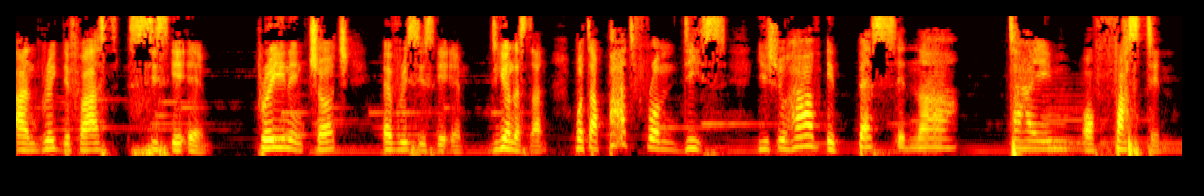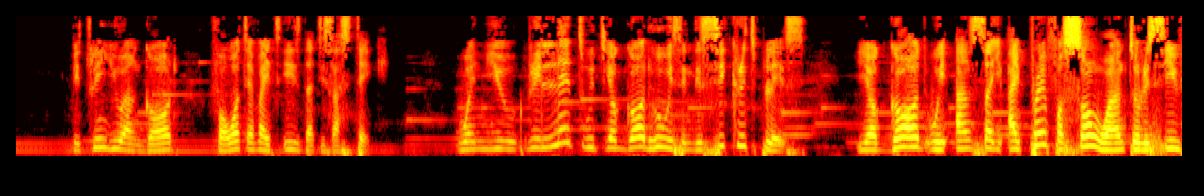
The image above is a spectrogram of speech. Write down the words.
and break the fast 6 a.m. Praying in church every 6 a.m. Do you understand? But apart from this, you should have a personal time of fasting between you and God for whatever it is that is at stake. When you relate with your God who is in the secret place, your God will answer you. I pray for someone to receive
